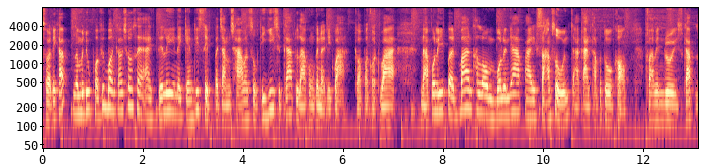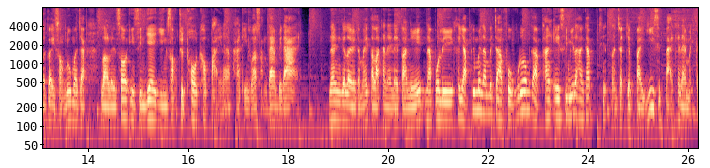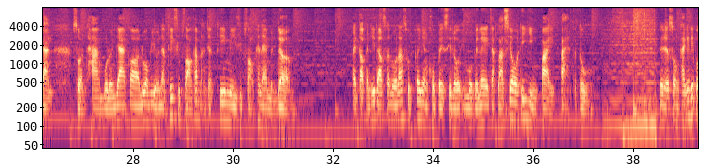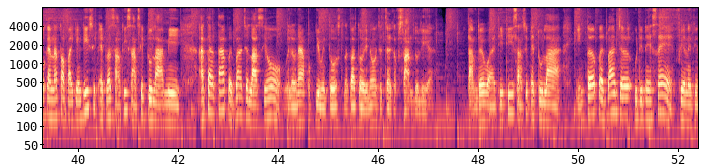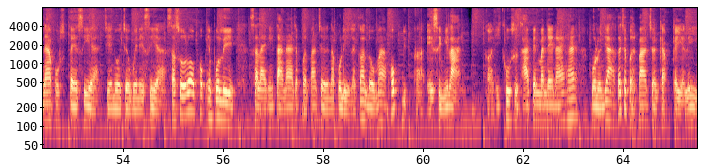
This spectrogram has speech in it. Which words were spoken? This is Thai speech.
สวัสดีครับ เรามาดูผลฟุตบอลกัลโช่เซเรียอาอิตาลีในเกมที่ 10 ประจำเช้าวันศุกร์ที่ 29 ตุลาคมกันหน่อยดีกว่า ก็ปรากฏว่า นาโปลีเปิดบ้านถล่มโบโลญญาไป 3-0 จากการทำประตูของฟาเบียนรูอิซครับ แล้วก็อีก 2 ลูกมาจากลอเรนโซอินซินเย่ยิง 2 จุดโทษเข้าไปนะ พาทีมคว้า3แต้มไปได้ นั่นก็เลยทำให้ตารางคะแนนในตอนนี้ นาโปลีขยับขึ้นมานำเป็นจ่าฝูงร่วมกับทางเอซีมิลานครับหลังจากเก็บไป 28 คะแนนเหมือนกัน ส่วนทางโบโลญญาก็ร่วงไปอยู่อันดับที่ 12 ครับหลังจากที่มี 12 คะแนนเหมือนเดิม ไปต่อกันที่ดาวซัลโวล่าสุดก็ยังคงเป็นชิโรอิมโมบิเล่จากลาซิโอที่ยิงไป 8 ประตูเดี๋ยวส่งท้ายกันที่โปรแกรมนัดต่อไปเกมที่ 11 วันเสาร์ที่ 30 ตุลามีอตาลันตาเปิดบ้านเจอลาซิโอเวโรนาพบยูเวนตุสแล้วก็โตริโนจะเจอกับซามพ์โดเรีย ตามด้วยวันอาทิตย์ที่ 31 ตุลา อินเตอร์เปิดบ้านเจออูดิเนเซ่ฟิออเรนตินาพบสเปเซีย เจนัวเจอเวเนเซีย ซาสซูโอโลพบเอมโปลีซาแลร์นิตาน่าจะเปิดบ้านเจอนาโปลี แล้วก็โรมาพบเอซีมิลาน ก่อนที่คู่สุดท้ายเป็น Monday night ฮะ โบโลญญาก็จะเปิดบ้านเจอกับกายารี่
